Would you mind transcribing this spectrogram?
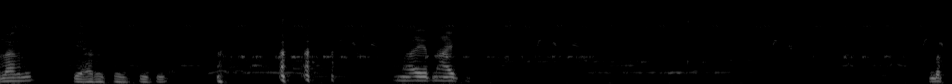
कुठं लागले? ते अरे करते ती मला येत नाही ऐकू. बघ.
